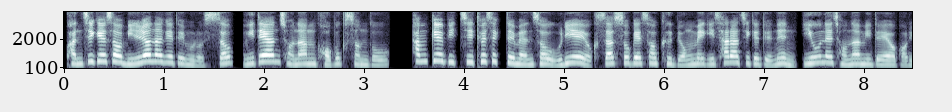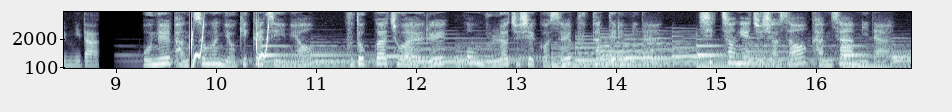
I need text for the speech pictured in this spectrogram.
관직에서 밀려나게 됨으로써 위대한 전함 거북선도 함께 빛이 퇴색되면서 우리의 역사 속에서 그 명맥이 사라지게 되는 이혼의 전함이 되어 버립니다. 오늘 방송은 여기까지이며 구독과 좋아요를 꼭 눌러주실 것을 부탁드립니다. 시청해주셔서 감사합니다.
